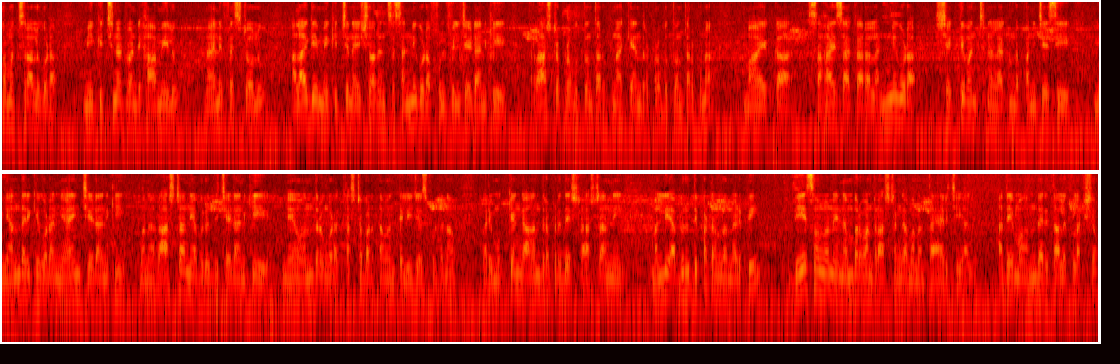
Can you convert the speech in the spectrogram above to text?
సంవత్సరాలు కూడా మీకు ఇచ్చినటువంటి హామీలు మేనిఫెస్టోలు అలాగే మీకు ఇచ్చిన ఇన్సూరెన్సెస్ అన్నీ కూడా ఫుల్ఫిల్ చేయడానికి రాష్ట్ర ప్రభుత్వం తరఫున కేంద్ర ప్రభుత్వం తరఫున మా యొక్క సహాయ సహకారాలు అన్నీ కూడా శక్తి వంచన లేకుండా పనిచేసి మీ అందరికీ కూడా న్యాయం చేయడానికి మన రాష్ట్రాన్ని అభివృద్ధి చేయడానికి మేము అందరం కూడా కష్టపడతామని తెలియజేసుకుంటున్నాం. మరి ముఖ్యంగా ఆంధ్రప్రదేశ్ రాష్ట్రాన్ని మళ్ళీ అభివృద్ధి పటంలో నడిపి దేశంలోనే నెంబర్ వన్ రాష్ట్రంగా మనం తయారు చేయాలి. అదే మా అందరి తాలూకు లక్ష్యం.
